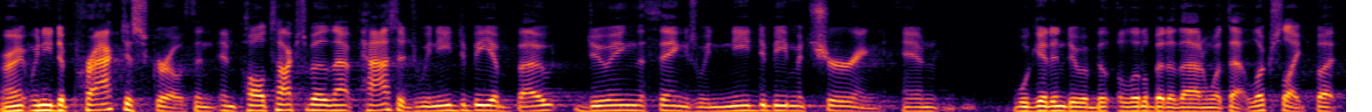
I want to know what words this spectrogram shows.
Right? We need to practice growth. And, and Paul talks about in that passage, we need to be about doing the things. We need to be maturing. And we'll get into a, bit, a little bit of that and what that looks like. But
